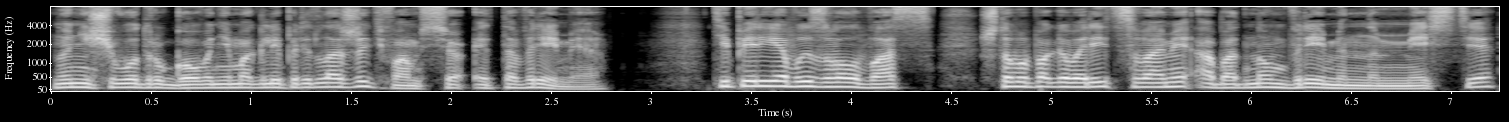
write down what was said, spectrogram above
но ничего другого не могли предложить вам все это время. Теперь я вызвал вас, чтобы поговорить с вами об одном временном месте,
